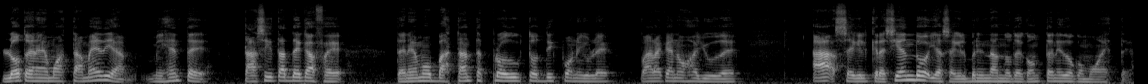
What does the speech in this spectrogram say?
lo tenemos hasta media. Mi gente, tacitas de café, tenemos bastantes productos disponibles para que nos ayude a seguir creciendo y a seguir brindándote contenido como este.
